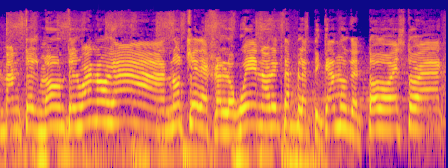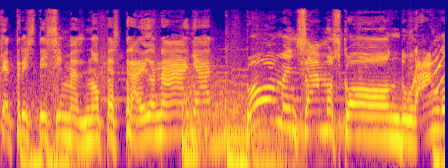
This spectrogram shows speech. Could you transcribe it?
Montes, Montes, bueno, ya noche de Halloween, ahorita platicamos de todo esto, ah, qué tristísimas notas traído, nada, ya Comenzamos con Durango,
